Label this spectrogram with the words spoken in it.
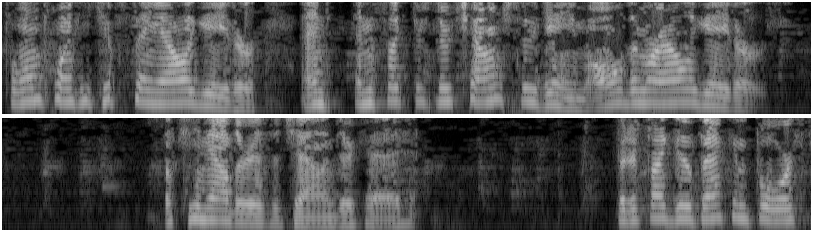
For one point, he kept saying alligator, and and it's like there's no challenge to the game. All of them are alligators. Okay, now there is a challenge. Okay. But if I go back and forth,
